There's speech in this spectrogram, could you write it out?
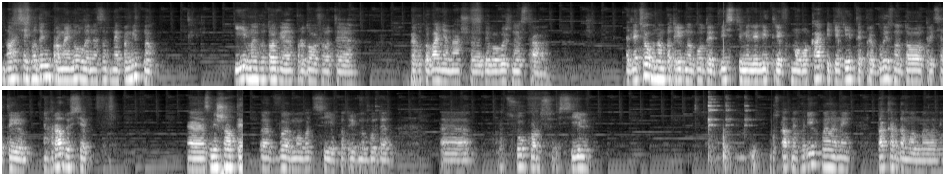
Двадцять годин промайнули непомітно, і ми готові продовжувати приготування нашої дивовижної страви. Для цього нам потрібно буде 200 мл молока підігріти приблизно до 30 градусів. Е, Змішати е, в молоці потрібно буде е, цукор, сіль, мускатний горіх мелений та кардамон мелений.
